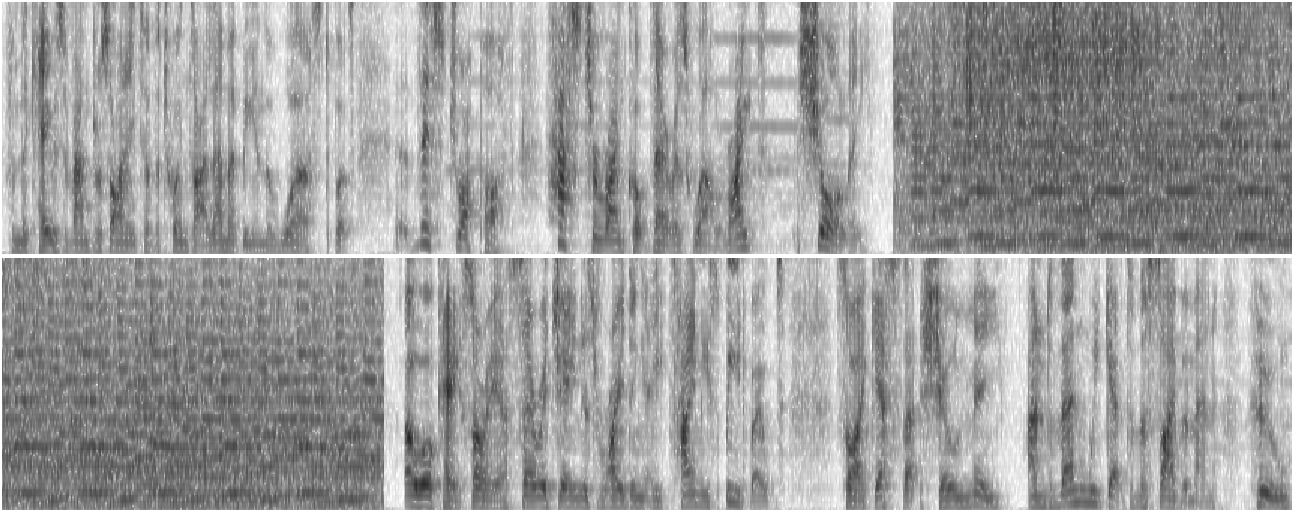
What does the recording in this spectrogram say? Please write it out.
from the Caves of Androzani to the Twin Dilemma being the worst, but this drop off has to rank up there as well, right? Surely. Oh, okay, sorry, uh, Sarah Jane is riding a tiny speedboat, so I guess that's shown me. And then we get to the Cybermen, who,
